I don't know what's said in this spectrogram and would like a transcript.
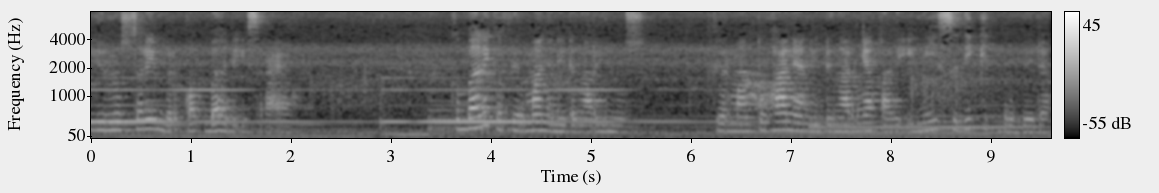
Yunus sering berkhotbah di Israel. Kembali ke firman yang didengar Yunus. Firman Tuhan yang didengarnya kali ini sedikit berbeda.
